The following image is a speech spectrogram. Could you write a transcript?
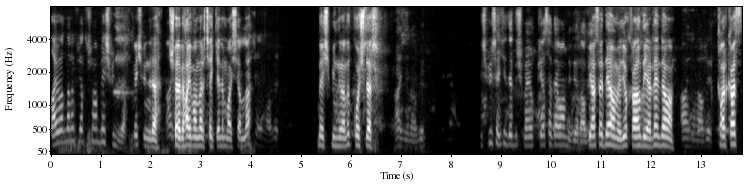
Hayvanların fiyatı şu an 5000 lira. 5000 lira. Şöyle bir hayvanları çekelim maşallah. Geçelim abi. 5000 liralık koçlar. Aynen abi. Hiçbir şekilde düşme yok. Piyasa devam ediyor abi. Piyasa devam ediyor. Kaldığı yerden devam. Aynen abi. Karkas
